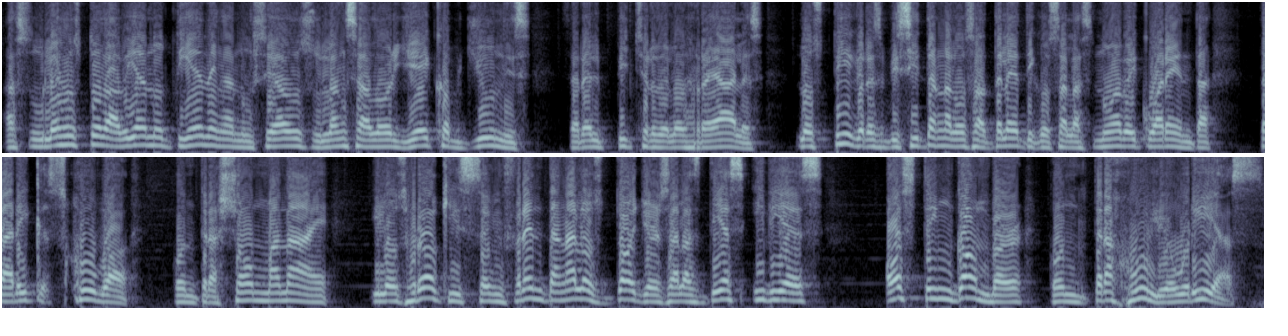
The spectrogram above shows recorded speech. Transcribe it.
Azulejos todavía no tienen anunciado su lanzador Jacob Junis, será el pitcher de los Reales. Los Tigres visitan a los Atléticos a las 9 y 40. Tariq Scuba contra Sean Manae. Y los Rockies se enfrentan a los Dodgers a las 10 y 10. Austin Gomber contra Julio Urias.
